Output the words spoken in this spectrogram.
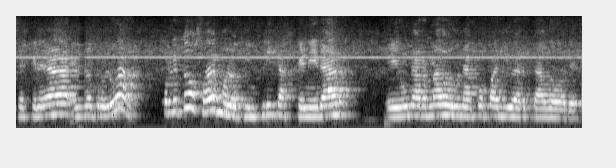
se, generara en otro lugar. Porque todos sabemos lo que implica generar un armado de una Copa Libertadores.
